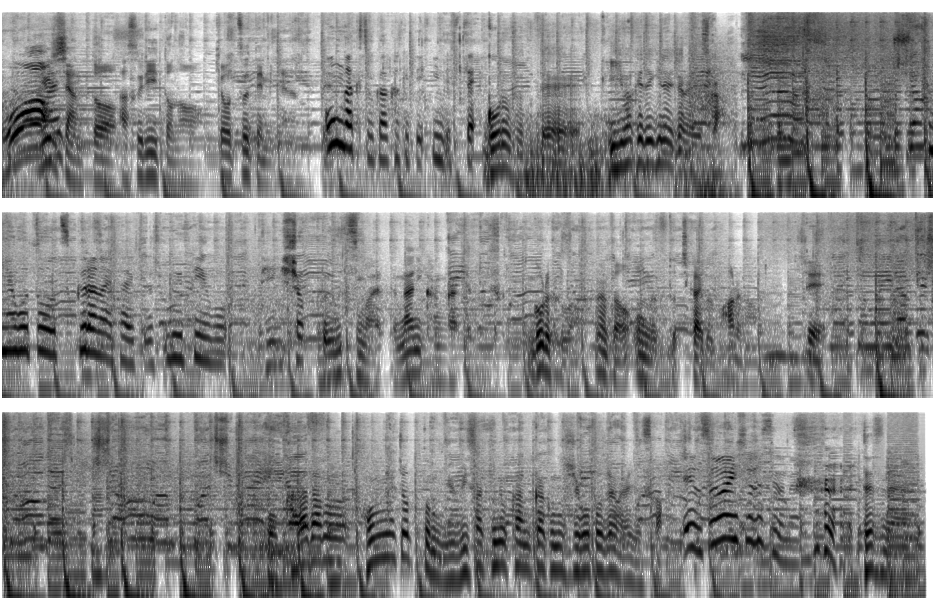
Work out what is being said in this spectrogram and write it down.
ミュージシャンとアスリートの共通点みたいな音楽とかかけていいんですって。ゴルフって言い訳できないじゃないですか。決め事を作らないタイプです。ルーティンを。ティーショット打つ前って何考えてるんですか？ゴルフはなんか音楽と近い部分あるなと思って。体のほんのちょっとの指先の感覚の仕事じゃないですか。えそれは一緒ですよね。ですね。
